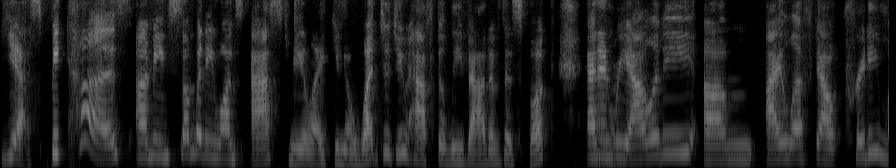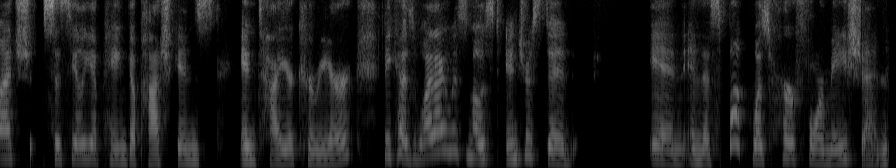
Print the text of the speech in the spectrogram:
Yes, because I mean, somebody once asked me, like, you know, what did you have to leave out of this book? And in reality, um, I left out pretty much Cecilia Payne Gaposchkin's entire career because what I was most interested in in this book was her formation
